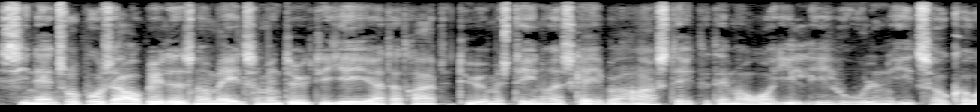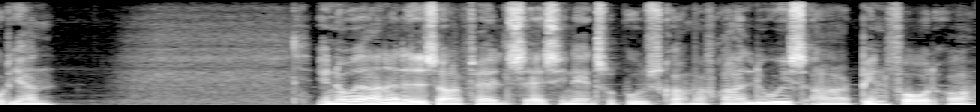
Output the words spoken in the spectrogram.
Sinanthropus afbildes normalt som en dygtig jæger, der dræbte dyr med stenredskaber og stegte dem over ild i hulen i Tsokodian. En noget anderledes opfattelse af Sinanthropus kommer fra Louis R. Binford og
